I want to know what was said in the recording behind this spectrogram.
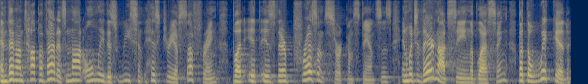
And then on top of that, it's not only this recent history of suffering, but it is their present circumstances in which they're not seeing the blessing, but the wicked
